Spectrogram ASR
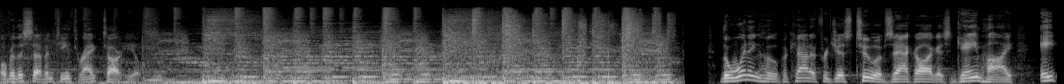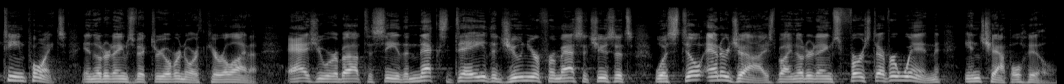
over the 17th ranked Tar Heels. The winning hoop accounted for just two of Zach Auguste's game high 18 points in Notre Dame's victory over North Carolina. As you were about to see, the next day, the junior from Massachusetts was still energized by Notre Dame's first ever win in Chapel Hill.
